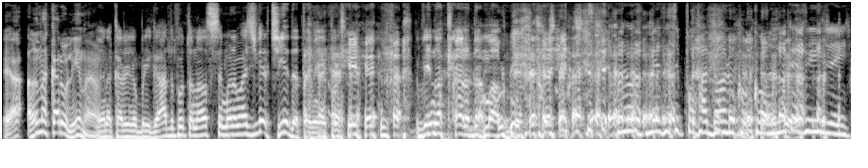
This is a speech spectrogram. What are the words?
É a Ana Carolina. Ana Carolina, obrigado por tornar a nossa semana mais divertida também, porque vendo a cara da Malu, Mas esse povo adora o cocô. Eu nunca vi, gente.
